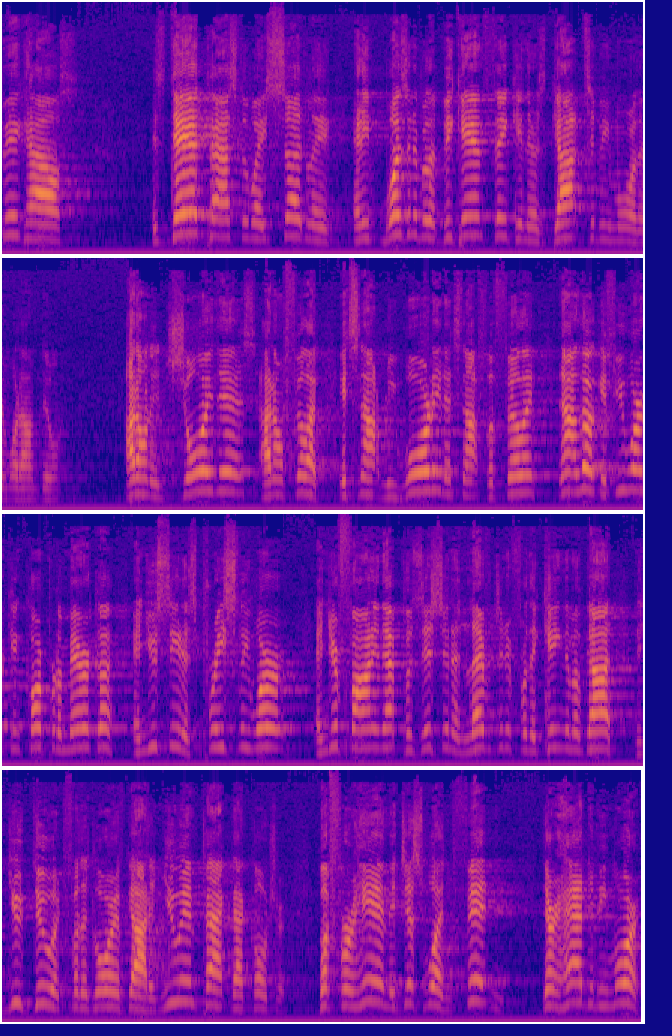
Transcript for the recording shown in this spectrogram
big house, his dad passed away suddenly, and he wasn't able to, began thinking there's got to be more than what I'm doing. I don't enjoy this. I don't feel like it's not rewarding. It's not fulfilling. Now, look, if you work in corporate America and you see it as priestly work and you're finding that position and leveraging it for the kingdom of God, then you do it for the glory of God and you impact that culture. But for him, it just wasn't fitting. There had to be more.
